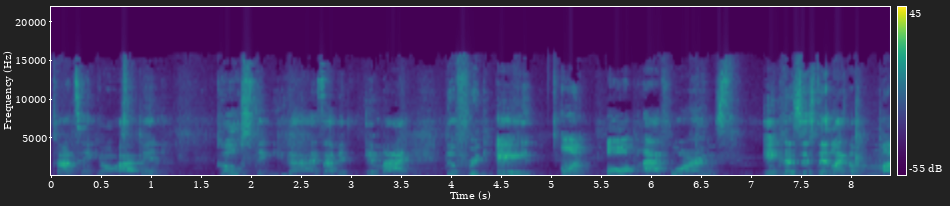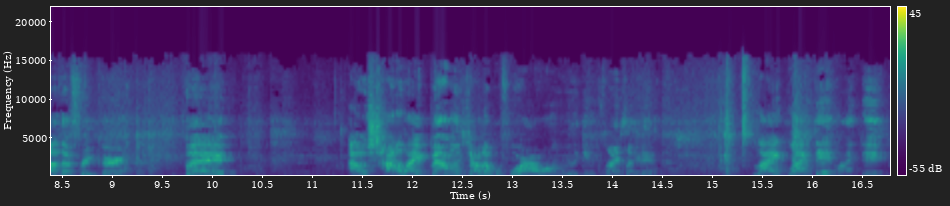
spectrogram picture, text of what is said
content, y'all. I've been ghosting you guys. I've been in my the freak A on all platforms. Inconsistent like a mother freaker. But I was trying to like balance. Y'all know before I wasn't really getting clients like that. Like like that, like that.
